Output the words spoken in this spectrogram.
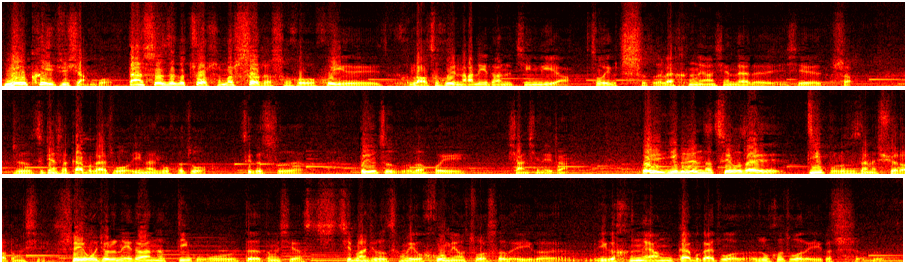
没有刻意去想过，但是这个做什么事的时候，会老是会拿那段的经历啊，作为一个尺子来衡量现在的一些事儿，就是这件事该不该做，应该如何做。”这个是不由自主的会想起那段，所以一个人他只有在低谷的时候才能学到东西，所以我觉得那段的低谷的东西啊，基本上就是成为我后面做事的一个一个衡量该不该做、如何做的一个尺子。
